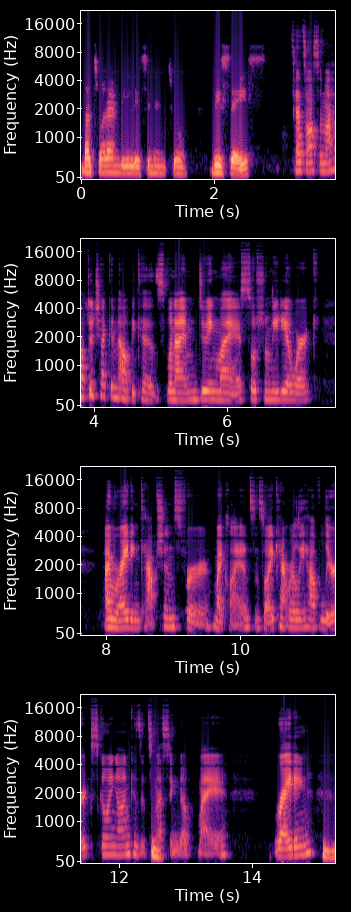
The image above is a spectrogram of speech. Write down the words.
that's what I'm be listening to these days. That's awesome. I'll have to check him out because when I'm doing my social media work, I'm writing captions for my clients. And so I can't really have lyrics going on because it's mm. messing up my writing. Mm-hmm.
